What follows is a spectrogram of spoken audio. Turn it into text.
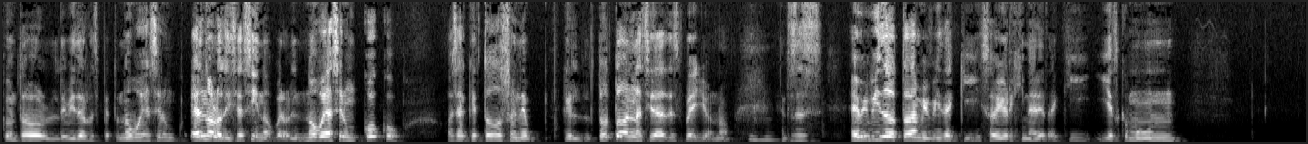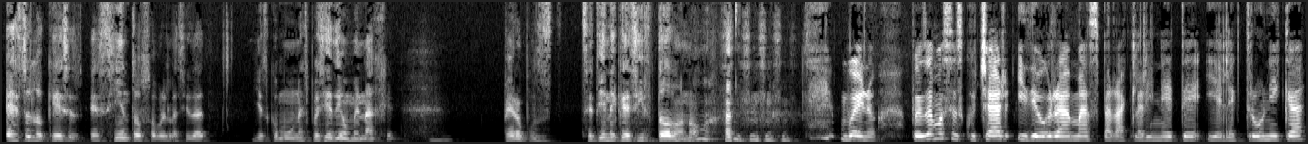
con todo el debido respeto, no voy a hacer un, él no lo dice así, ¿no? Pero no voy a hacer un coco, o sea, que todo suene, que todo, todo en la ciudad es bello, ¿no? Entonces, he vivido toda mi vida aquí, soy originaria de aquí y es como un, esto es lo que es, siento sobre la ciudad y es como una especie de homenaje, pero pues se tiene que decir todo, ¿no? bueno, pues vamos a escuchar ideogramas para clarinete y electrónica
